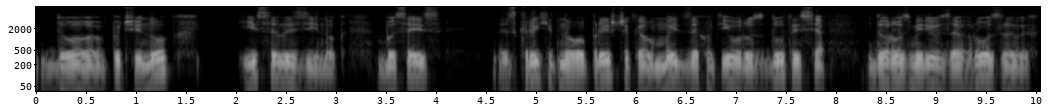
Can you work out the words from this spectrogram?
до печінок і селезінок, бо Сейс з крихітного прищика вмить захотів роздутися до розмірів загрозливих,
